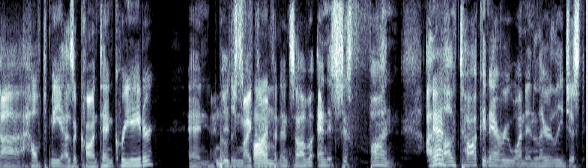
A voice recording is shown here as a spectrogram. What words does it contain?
uh helped me as a content creator and, And building my fun. confidence on and it's just fun. I Yeah. love talking to everyone and literally just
